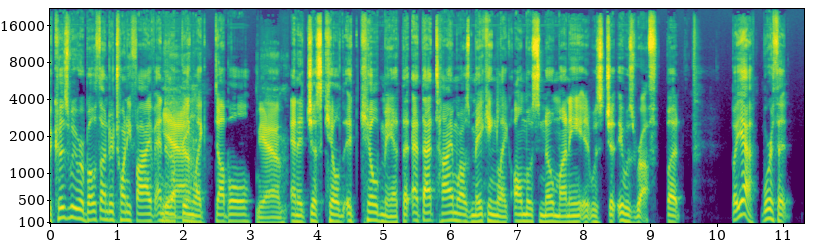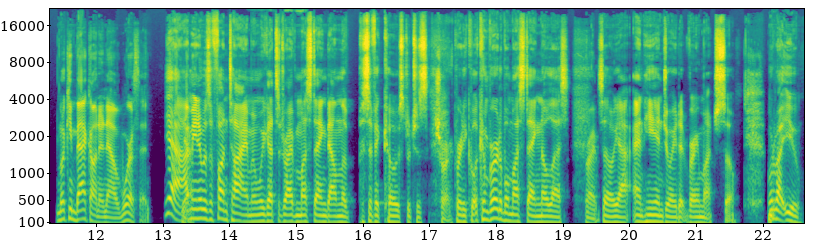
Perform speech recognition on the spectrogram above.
because we were both under twenty five, ended up being like double, Yeah. and it just killed. It killed me at that at that time where I was making like almost no money. It was just it was rough, but but yeah, worth it. Looking back on it now, worth it. Yeah, Yeah. I mean, it was a fun time, and we got to drive a Mustang down the Pacific Coast, which was Sure. pretty cool. A convertible Mustang, no less. Right. So yeah, and he enjoyed it very much. So, what about you?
